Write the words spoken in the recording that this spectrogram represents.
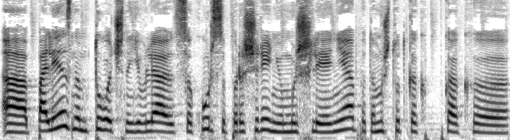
А, полезным точно являются курсы по расширению мышления, потому что тут как, как Э,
